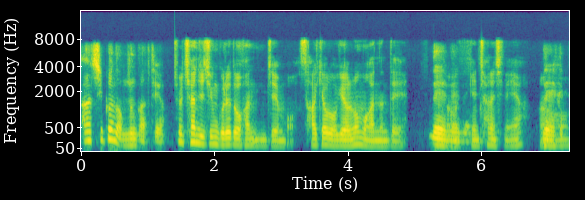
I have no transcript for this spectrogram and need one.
아직은 없는 것 같아요. 설치한 지 지금 그래도 한 이제 뭐 4개월, 5개월 넘어갔는데 어, 네네네. 괜찮으시네요. 네. 어,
